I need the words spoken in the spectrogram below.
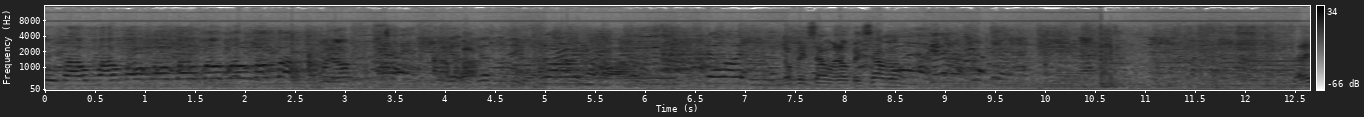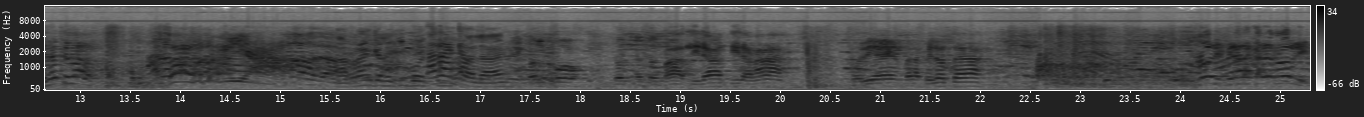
Upa, upa, upa, upa, upa, upa, upa, upa, upa. Uno. No pensamos, no pensamos. ¡Adelátela! ¡Ah! Arranca el equipo de Chipala, ¿eh? El equipo. Va, tira, tira, nada. Muy bien, va la pelota. ¡Robin, mirá la cara de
